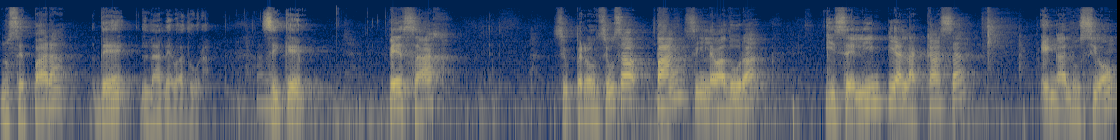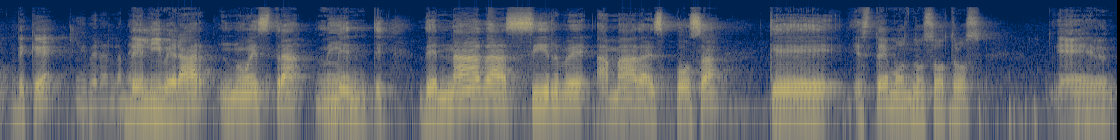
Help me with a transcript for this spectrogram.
nos separa de la levadura. Así que Pesaj, perdón, se usa pan sin levadura y se limpia la casa en alusión de qué? Liberar la de liberar nuestra Mente. mente. De nada sirve, amada esposa, que estemos nosotros eh,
